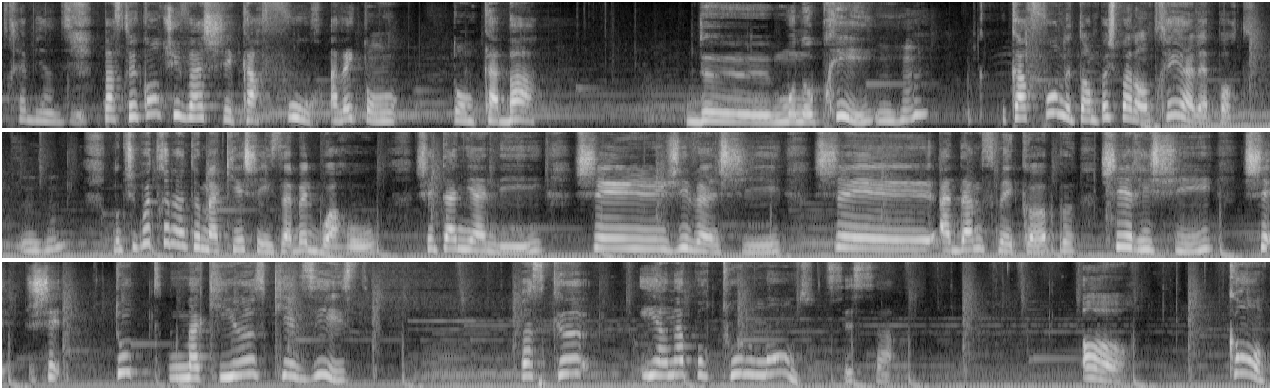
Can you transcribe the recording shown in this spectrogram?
très bien dit. Parce que quand tu vas chez Carrefour avec ton, ton cabas de Monoprix, Mhm, Carrefour ne t'empêche pas d'entrer à la porte. mhm. Donc tu peux très bien te maquiller chez Isabelle Boireau, chez Tania Lee, chez Givenchy, chez Adams Makeup, chez Richie, chez, chez toutes maquilleuses qui existent. Parce que il y en a pour tout le monde. C'est ça. Or, quand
